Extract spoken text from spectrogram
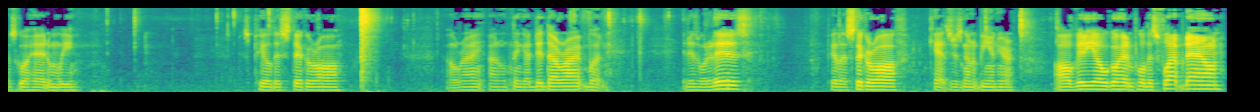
Let's go ahead and we just peel this sticker off. Alright, I don't think I did that right, but it is what it is. Peel that sticker off. Cat's just gonna be in here all video. We'll go ahead and pull this flap down.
